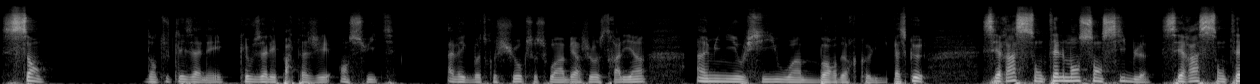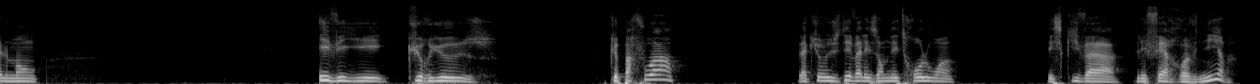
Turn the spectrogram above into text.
100 dans toutes les années que vous allez partager ensuite avec votre chiot, que ce soit un berger australien, un mini aussi ou un border collie. Parce que ces races sont tellement sensibles, ces races sont tellement éveillées, curieuses, que parfois la curiosité va les emmener trop loin. Et ce qui va les faire revenir,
